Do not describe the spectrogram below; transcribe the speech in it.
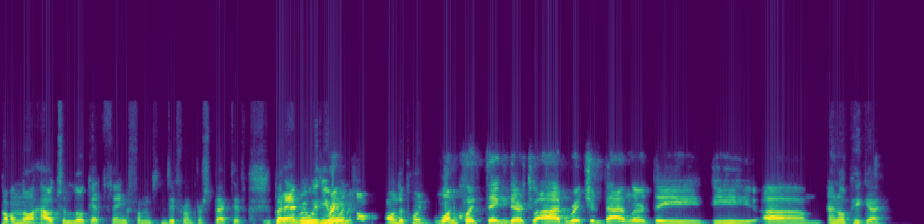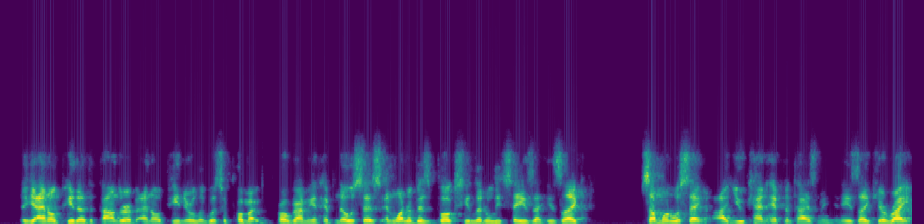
don't know how to look at things from different perspectives. But I agree with you Rick, on the point. One quick thing there to add: Richard Bandler, the the um, NLP guy, the NLP, the, the founder of NLP, Neuro Linguistic Pro- Programming and Hypnosis, in one of his books, he literally says that he's like, someone was saying, uh, "You can't hypnotize me," and he's like, "You're right."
